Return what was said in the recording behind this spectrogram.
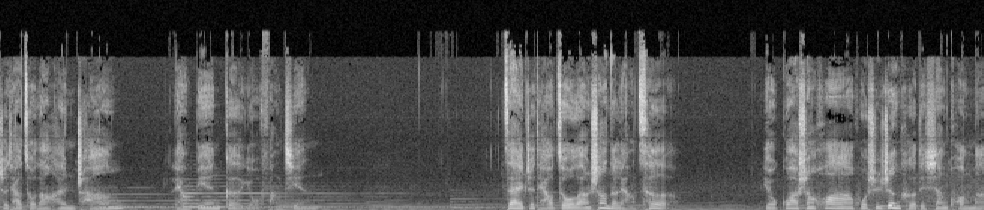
这条走廊很长，两边各有房间，在这条走廊上的两侧。有挂上画或是任何的相框吗？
